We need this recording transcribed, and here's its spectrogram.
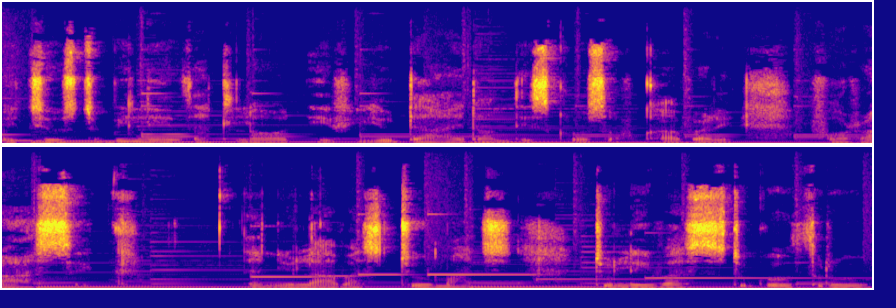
We choose to believe that, Lord, if you died on this cross of Calvary for our sake, then you love us too much to leave us to go through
